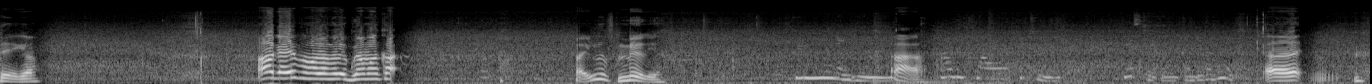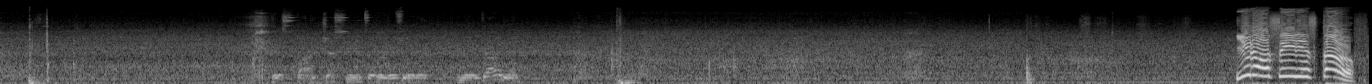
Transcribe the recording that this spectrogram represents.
There you go. Okay, from my grandma car. Oh, you familiar. Ah, Cauliflower fatigue. Please take a look under the hood. uh, This spot just needs a little fluid. No problem. you don't see this stuff.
